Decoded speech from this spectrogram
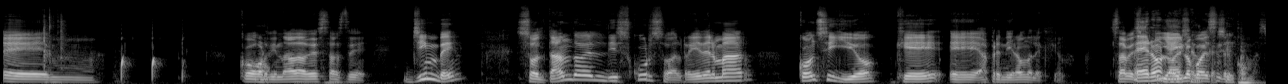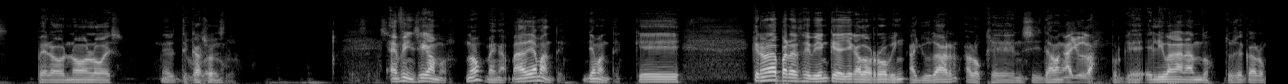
em, coordinada de estas de Jimbe, soltando el discurso al rey del mar, consiguió que eh, aprendiera una lección. ¿Sabes? Pero y no ahí lo puedes entre sí. comas. Pero no lo es. En este No caso no. es. En fin, sigamos, ¿no? Venga, va, diamante, diamante. Que, que no le parece bien que haya llegado Robin a ayudar a los que necesitaban ayuda, porque él iba ganando. Entonces, claro,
